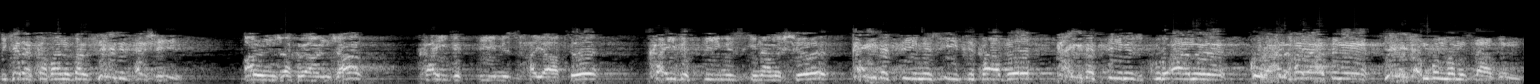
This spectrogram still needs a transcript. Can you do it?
Bir kere kafanızdan siliniz her şeyi. Ancak ve ancak kaybettiğimiz hayatı, kaybettiğimiz inanışı, kaybettiğimiz itikadı, kaybettiğimiz Kur'an'ı, Kur'an hayatını yeniden bulmamız lazım.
